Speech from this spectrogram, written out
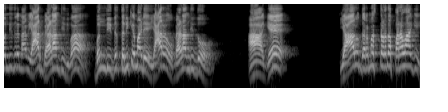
ಬಂದಿದ್ರೆ ನಾವು ಯಾರು ಬೇಡ ಅಂತಿದೀವಾ? ಬಂದಿದ್ರೆ ತನಿಖೆ ಮಾಡಿ. ಯಾರು ಬೇಡ ಅಂದಿದ್ದು? ಹಾಗೆ ಯಾರು ಧರ್ಮಸ್ಥಳದ ಪರವಾಗಿ,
